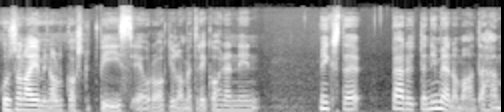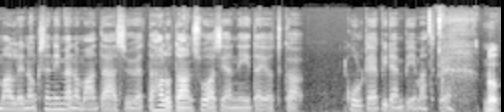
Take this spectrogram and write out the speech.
Kun se on aiemmin ollut 25 euroa kilometriä kohden, niin miksi te päädyitte nimenomaan tähän malliin? Onko se nimenomaan tämä syy, että halutaan suosia niitä, jotka kulkee pidempiä matkoja? No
